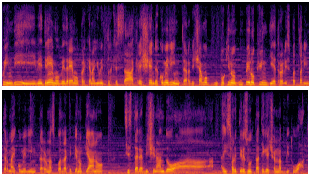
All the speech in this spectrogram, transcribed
quindi vedremo, vedremo perché è una Juventus che sta crescendo, è come l'Inter, diciamo un pochino un pelo più indietro rispetto all'Inter, ma è come l'Inter, è una squadra che piano piano si sta riavvicinando a- ai soliti risultati che ci hanno abituato.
